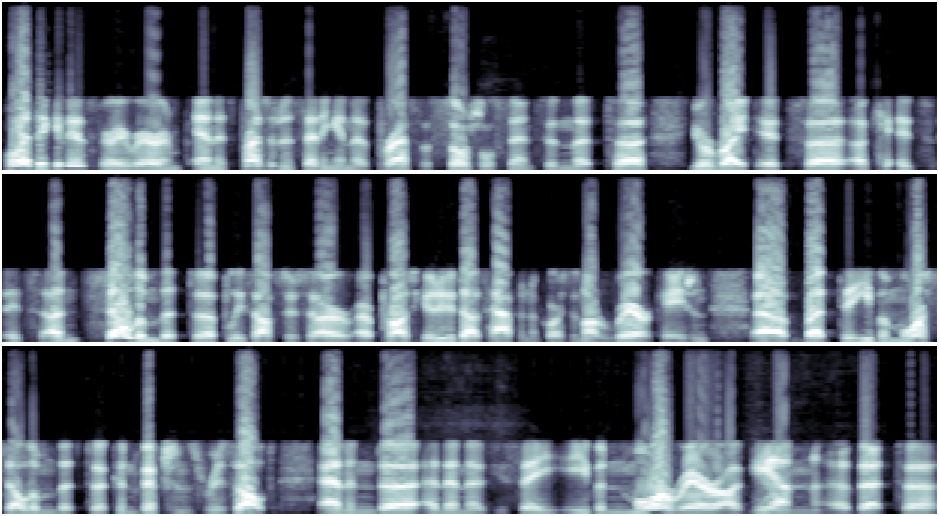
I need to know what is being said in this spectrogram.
Well, I think it is very rare, and, and it's precedent setting in a, perhaps a social sense. In that uh, you're right, it's uh, a, it's it's uh, seldom that uh, police officers are, are prosecuted. It does happen, of course. It's not a rare occasion, uh, but even more seldom that uh, convictions result. And and, uh, and then, as you say, even more rare again uh, that uh,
